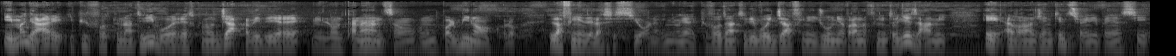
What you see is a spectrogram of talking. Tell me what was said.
e magari i più fortunati di voi riescono già a vedere in lontananza, con un po' il binocolo, la fine della sessione, quindi magari i più fortunati di voi già a fine giugno avranno finito gli esami e avranno già intenzione di prendersi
